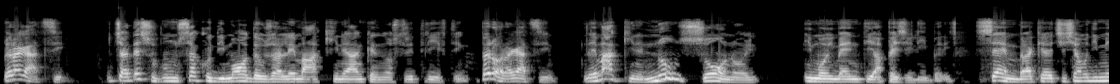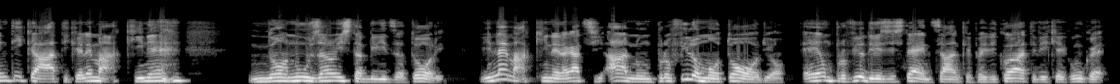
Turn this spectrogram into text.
Ragazzi, cioè adesso un sacco di moda usare le macchine anche nello street lifting, però ragazzi, le macchine non sono i movimenti a pesi liberi. Sembra che ci siamo dimenticati che le macchine non usano gli stabilizzatori le macchine, ragazzi, hanno un profilo motorio e un profilo di resistenza anche, perché ricordatevi che comunque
